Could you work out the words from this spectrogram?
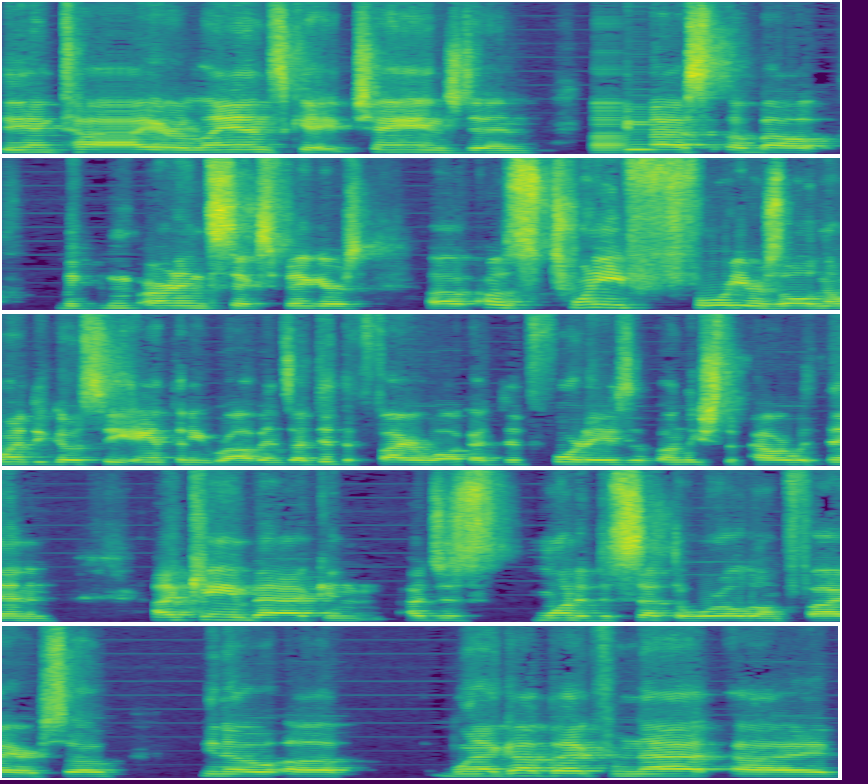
the entire landscape changed. And you asked about earning six figures. Uh, I was 24 years old and I went to go see Anthony Robbins. I did the firewalk. I did four days of Unleash the Power Within. And I came back and I just wanted to set the world on fire. So, you know, uh, when I got back from that, I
